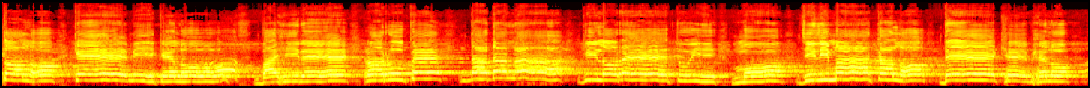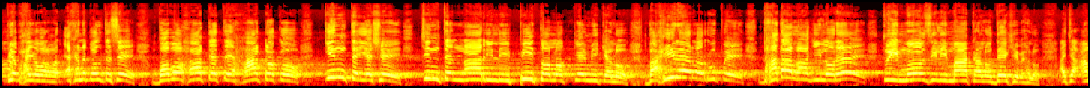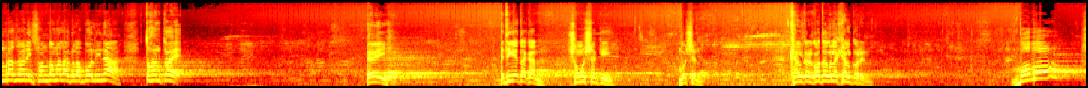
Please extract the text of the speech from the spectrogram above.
তল কেমিকেলো, বাহিরে রূপে দাদালা গিল রে তুই ম জিলিমা কালো দেখে ভেলো। প্রিয় ভাই বাবার আমার, এখানে বলতেছে, বব হাটেতে হাটক, কিনতে এসে চিনতে না রিলি পিতল কেমিক্যাল। বাহিরের রূপে ধাঁধা লাগিল রে তুই, মজিলি মা কালো দেখে ভেলো। আচ্ছা আমরা যখন এই ছন্দমালাগুলো বলি না, তখন কয়, এই এদিকে তাকান, সমস্যা কি? বসেন। খেয়াল করেন, কথাগুলো খেয়াল করেন। বব,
